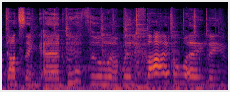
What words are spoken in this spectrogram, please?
Dancing and with who, and will you fly away, leaving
